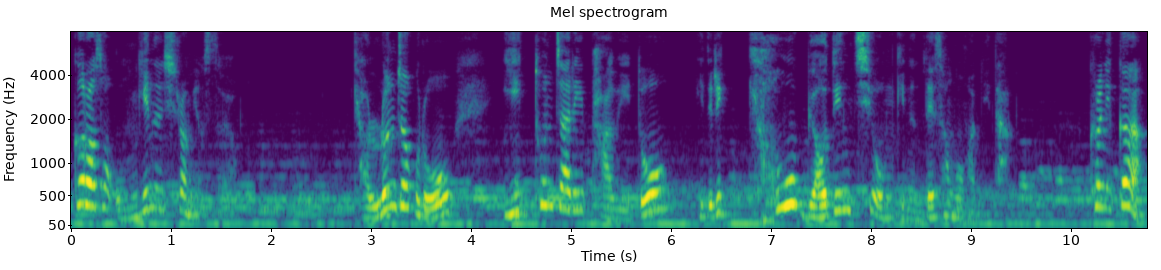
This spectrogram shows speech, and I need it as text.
끌어서 옮기는 실험이었어요. 결론적으로 2톤짜리 바위도 이들이 겨우 몇 인치 옮기는데 성공합니다. 그러니까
